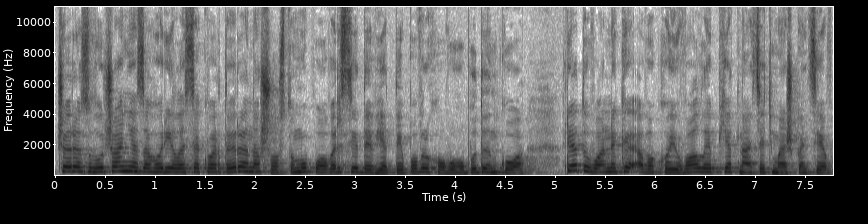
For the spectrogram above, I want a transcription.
Через влучання загорілася квартира на шостому поверсі дев'ятиповерхового будинку. Рятувальники евакуювали 15 мешканців.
